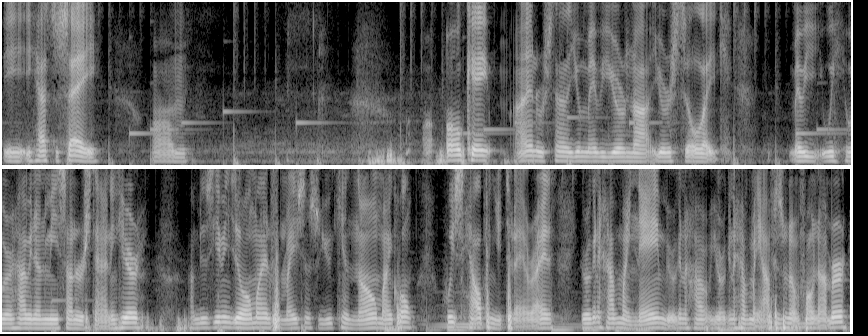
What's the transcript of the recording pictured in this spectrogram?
it, it has to say um okay i understand you maybe you're not you're still like maybe we we're having a misunderstanding here. I'm just giving you all my information so you can know michael who is helping you today right? You're gonna have my name you're gonna have you're gonna have my office phone number.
